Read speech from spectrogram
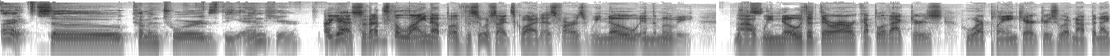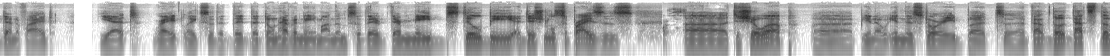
all right, so coming towards the end here. Oh yeah, so that's the lineup of the Suicide Squad as far as we know in the movie. Uh, we know that there are a couple of actors who are playing characters who have not been identified yet, right? Like so that that, that don't have a name on them. So there there may still be additional surprises uh, to show up, uh, you know, in this story. But uh, that that's the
